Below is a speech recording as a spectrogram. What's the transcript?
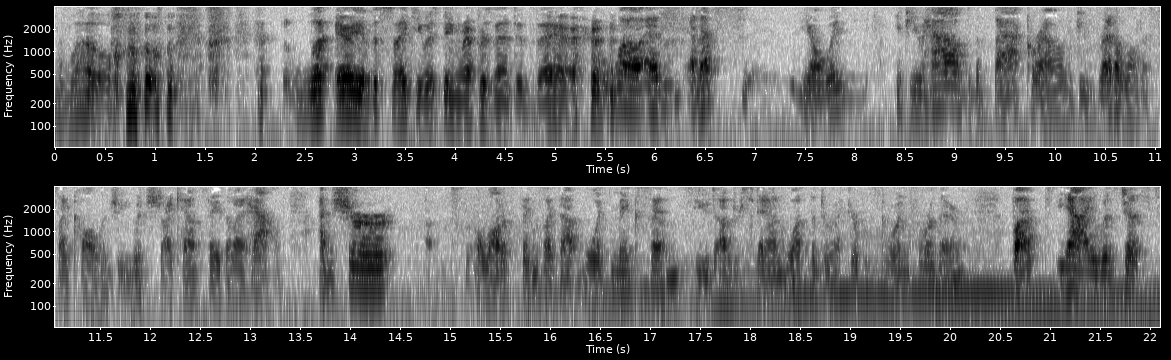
Whoa. what area of the psyche was being represented there? well, and and that's you know if you have the background, if you've read a lot of psychology, which I can't say that I have, I'm sure a lot of things like that would make sense. You'd understand what the director was going for there, but yeah, it was just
